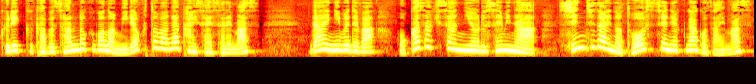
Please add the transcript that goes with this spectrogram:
クリック株365の魅力とはが開催されます。第2部では、岡崎さんによるセミナー、新時代の投資戦略がございます。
